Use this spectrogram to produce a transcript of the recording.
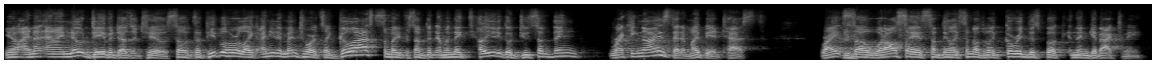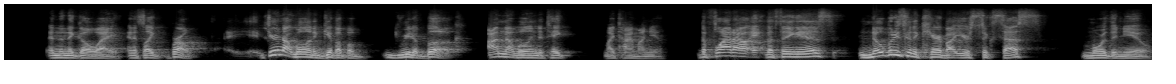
you know, and I- and I know David does it too. So the people who are like, I need a mentor, it's like go ask somebody for something, and when they tell you to go do something, recognize that it might be a test, right? Mhm. So what I'll say is something like, sometimes like, go read this book and then get back to me, and then they go away, and it's like, bro, if you're not willing to give up a read a book, I'm not willing to take my time on you the flat out the thing is nobody's going to care about your success more than you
